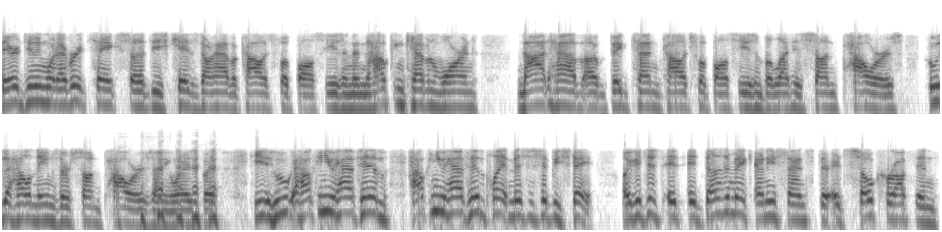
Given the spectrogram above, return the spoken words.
They're doing whatever it takes so that these kids don't have a college football season. And how can Kevin Warren not have a Big Ten college football season, but let his son Powers, who the hell names their son Powers, anyways? but he, who, how can you have him? How can you have him play at Mississippi State? Like it just, it, it doesn't make any sense. It's so corrupt, and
